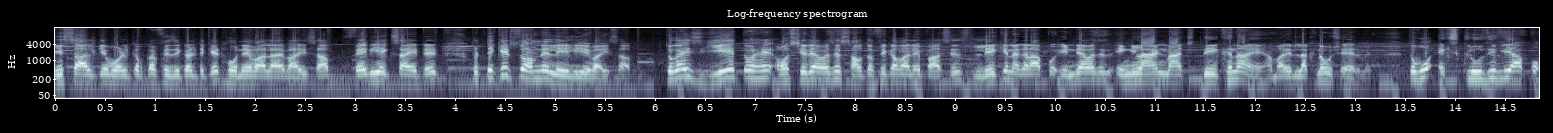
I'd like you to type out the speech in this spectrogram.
इस साल के वर्ल्ड कप का फ़िज़िकल टिकट होने वाला है भाई साहब। वेरी एक्साइटेड तो टिकट्स तो हमने ले लिए भाई साहब। तो गाइज़ ये तो है ऑस्ट्रेलिया वर्सेज साउथ अफ्रीका वाले पासेस लेकिन अगर आपको इंडिया वर्सेज इंग्लैंड मैच देखना है हमारे लखनऊ शहर में तो वो एक्सक्लूसिवली आपको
